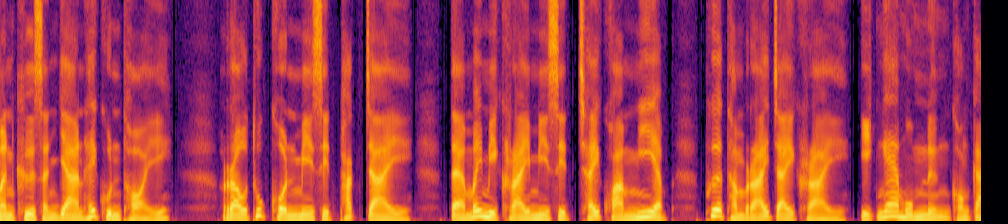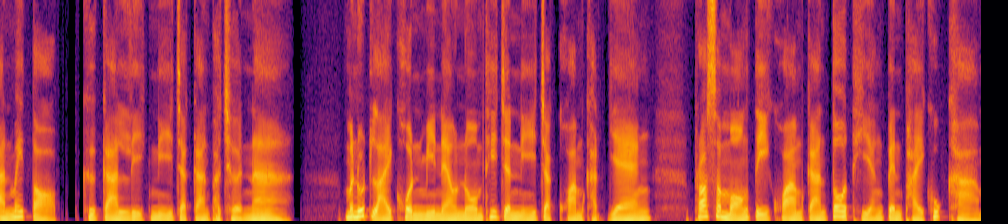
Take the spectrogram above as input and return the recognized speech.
มันคือสัญญาณให้คุณถอย เราทุกคนมีสิทธิ์พักใจ แต่ไม่มีใครมีสิทธิ์ใช้ความเงียบ เพื่อทำร้ายใจใคร อีกแง่มุมหนึ่งของการไม่ตอบ คือการหลีกหนีจากการเผชิญหน้า มนุษย์หลายคนมีแนวโน้มที่จะหนีจากความขัดแย้ง เพราะสมองตีความการโต้เถียงเป็นภัยคุกคาม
